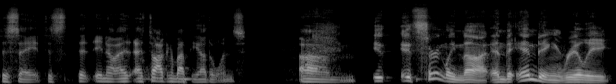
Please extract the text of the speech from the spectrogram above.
to say this. That you know, as, as, talking about the other ones. Um, it, it's certainly not, and the ending really.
